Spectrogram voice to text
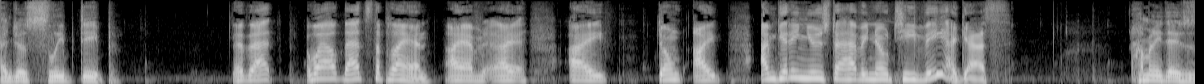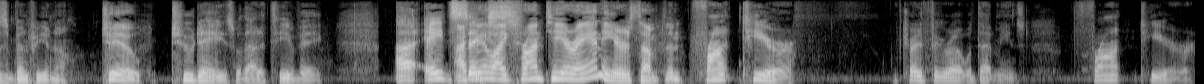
and just sleep deep. That well, that's the plan. I have I I don't I I'm getting used to having no TV. I guess How many days has it been for you now? two. Two days without a TV. Uh, eight I feel like Frontier Annie or something. Frontier. I'm trying to figure out what that means. Frontier.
